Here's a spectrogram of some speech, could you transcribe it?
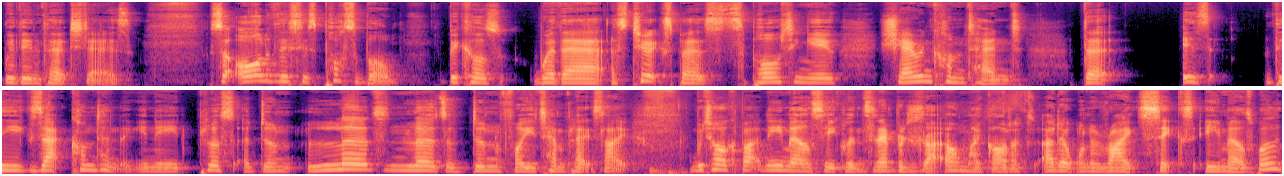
within 30 days. So all of this is possible because we're there as two experts supporting you, sharing content that is the exact content that you need, plus a done loads and loads of done for you templates. Like we talk about an email sequence, and everybody's like, "Oh my god, I don't want to write six emails." Well,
